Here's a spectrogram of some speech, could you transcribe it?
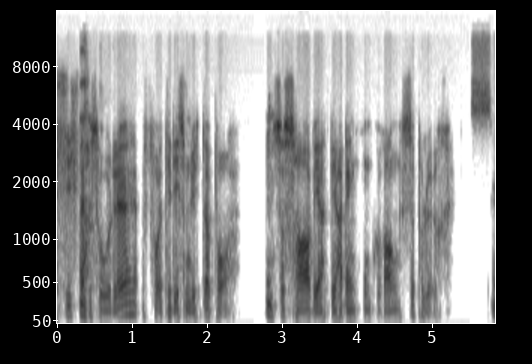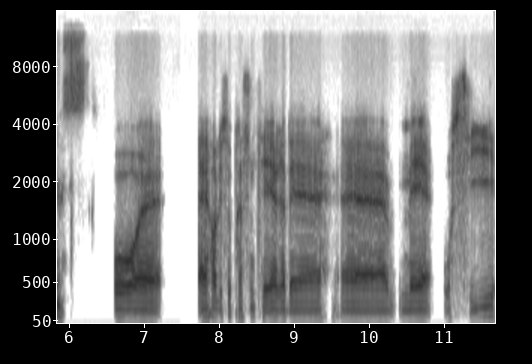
siste episode, for, til de som lytter på, mm. så sa vi at vi hadde en konkurranse på lur. Og jeg har lyst til å presentere det eh, med å si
